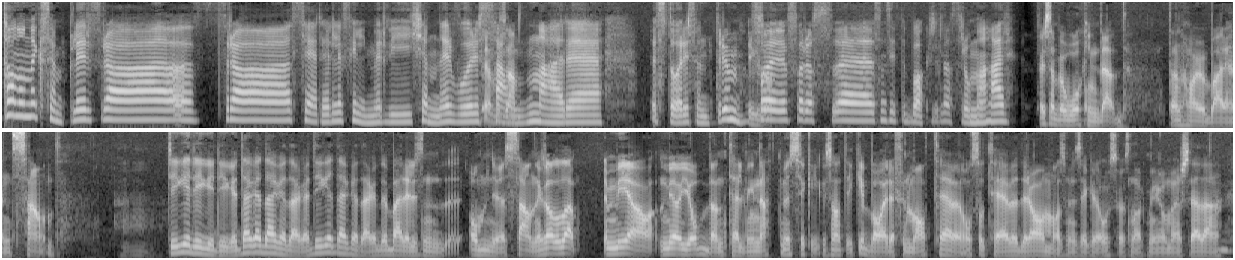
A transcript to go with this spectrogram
Ta noen eksempler fra, fra serier eller filmer vi kjenner, hvor sounden er, eh, står i sentrum. For, for oss eh, som sitter bakerst i klasserommet her. For eksempel Walking Dead. Den har jo bare en sound. Digge, digge, digge, dagga, dagga, dagga, digge, dagga, dagga. Det er bare liksom omnious sound. Ikke sant? Og det er mye, mye av jobben til vignettmusikk, ikke sant. Ikke bare format-TV, også TV-drama, som vi sikkert også skal snakke mye om her. Så er det,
